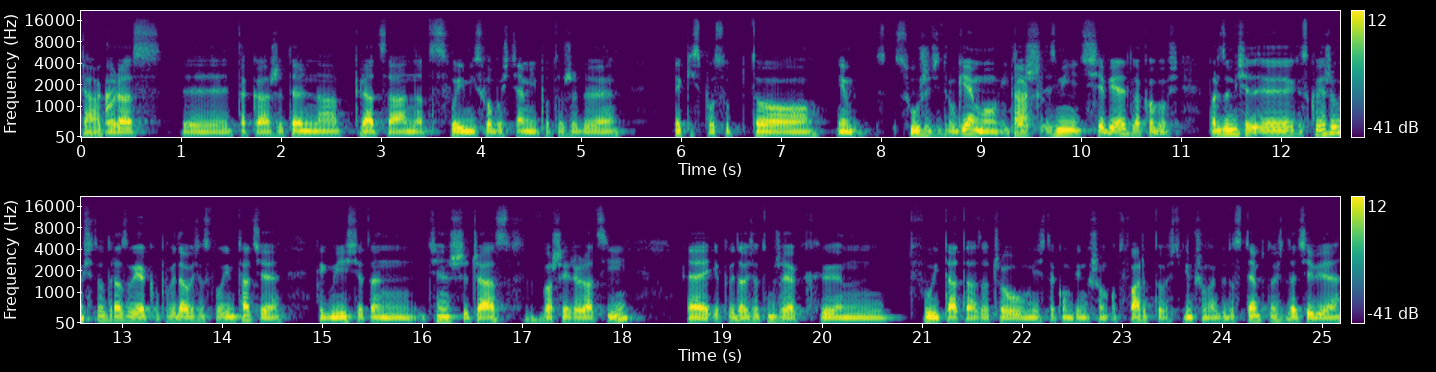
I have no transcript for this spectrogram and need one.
tak. oraz taka rzetelna praca nad swoimi słabościami po to, żeby w jakiś sposób to nie wiem, służyć drugiemu i tak. też zmienić siebie dla kogoś. Bardzo mi się, y, skojarzyło mi się to od razu, jak opowiadałeś o swoim tacie, jak mieliście ten cięższy czas w waszej relacji y, i opowiadałeś o tym, że jak twój tata zaczął mieć taką większą otwartość, większą jakby dostępność dla ciebie,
